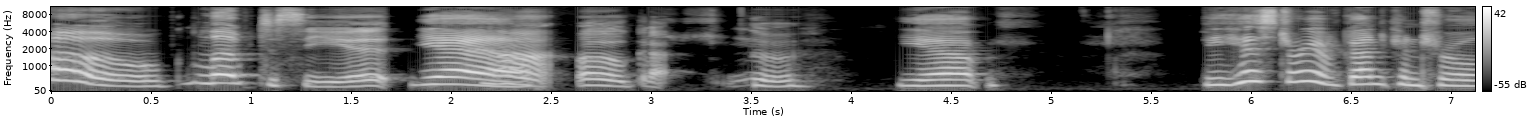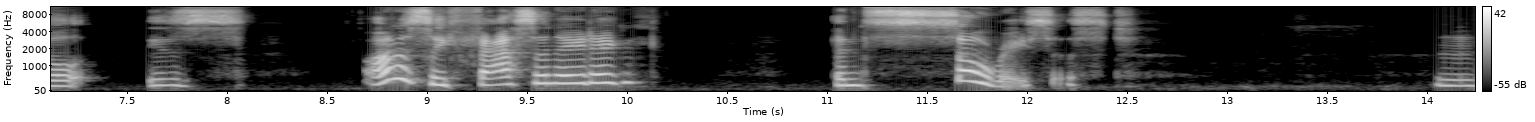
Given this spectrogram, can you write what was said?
oh, love to see it. Yeah. Not- oh god. Ugh. Yep. The history of gun control is honestly fascinating and so racist. Hmm.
